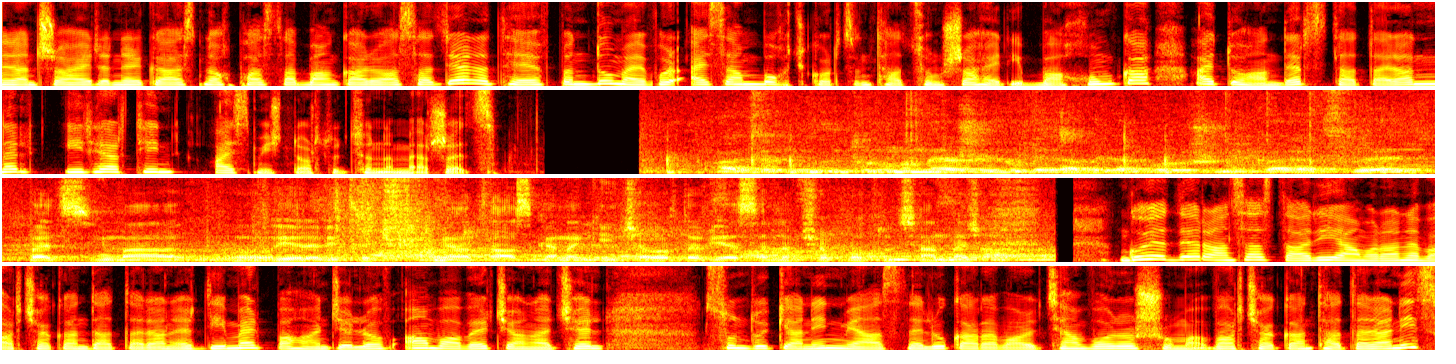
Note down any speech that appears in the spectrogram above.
Նրանց շահերը ներկայացնող փաստաբան Կարո Ասատրյանը թեև պնդում է, որ այս ամբողջ գործընթացում շահերի բախում կա, այդուհանդերձ դատարանն էլ իր հերթին այս միջնորդությունը մերժեց ընդունումը մերժելու վերաբերյալ որոշում է կայացվել, բայց հիմա երևի թե մի հատ հասկանանք ինչ է, որտեվ ես էլ եմ շփոթության մեջ։ Գոյը դեռ անցած տարի ամռանը վարչական դատարան էր դիմել պահանջելով անվավեր ճանաչել Սունդուկյանին միացնելու կառավարության որոշումը։ Վարչական դատարանից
